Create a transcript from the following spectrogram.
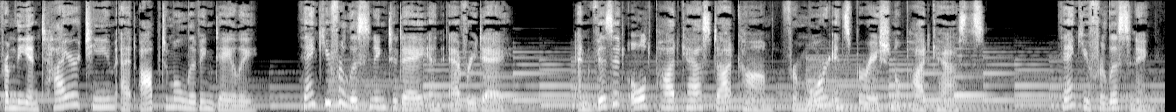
From the entire team at Optimal Living Daily, thank you for listening today and every day. And visit oldpodcast.com for more inspirational podcasts. Thank you for listening.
